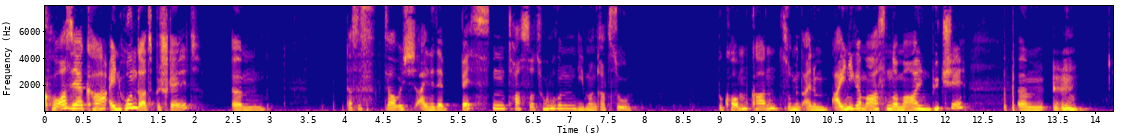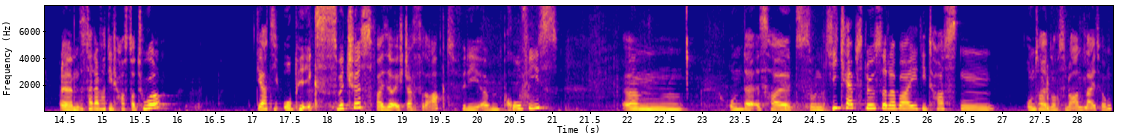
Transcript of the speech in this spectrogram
Corsair K100 bestellt. Ähm, das ist, glaube ich, eine der besten Tastaturen, die man gerade so bekommen kann. So mit einem einigermaßen normalen Budget. Ähm, ähm, das ist halt einfach die Tastatur. Die hat die OPX-Switches, falls ihr euch da fragt, für die ähm, Profis. Ähm, und da ist halt so ein Keycaps-Löser dabei, die Tasten und halt noch so eine Anleitung.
